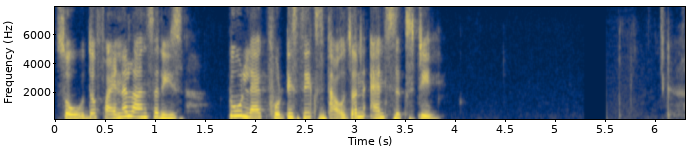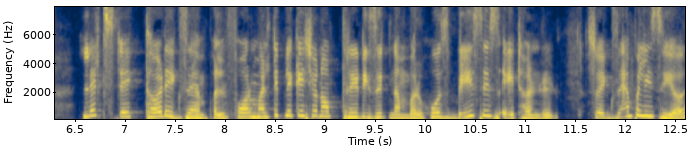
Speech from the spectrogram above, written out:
So the final answer is 2,46,016. Let's take third example for multiplication of three digit number whose base is 800. So example is here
